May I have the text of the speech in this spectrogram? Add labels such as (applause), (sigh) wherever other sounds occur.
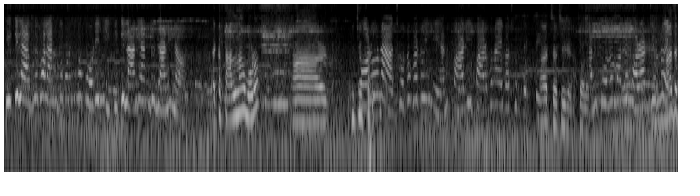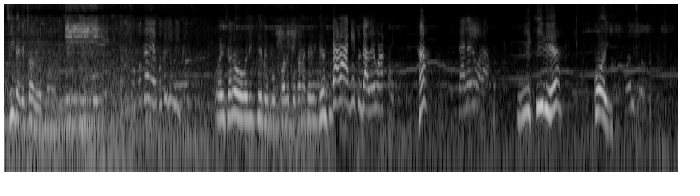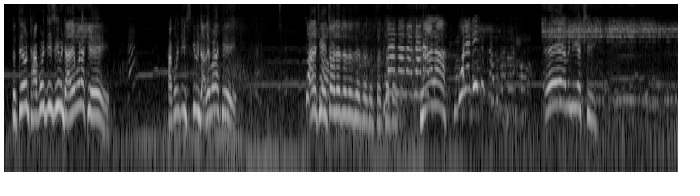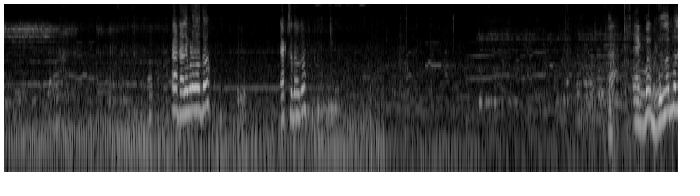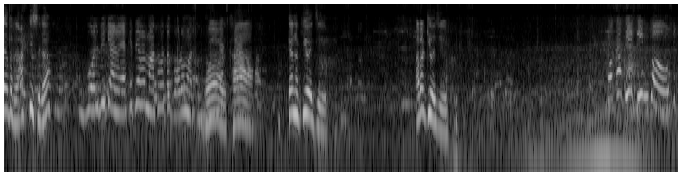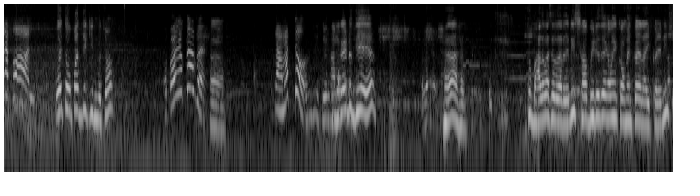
কি কি লাগবে বল? আমি তো কোনোদিনও করিনি। কি কি লাগে আমি তো জানি না। একটা তাল নাও বড় আর কিছু বড় না ছোটখাটোই নেই আমি পারি পারব না এবছর করতে। আচ্ছা ঠিক আছে চলো। আমি কোনো মতে করার জন্য আচ্ছা ঠিক আছে চলো। কোথায় কোথায় কি নিবি ওই চলো ওদিক দিয়ে দেবো ফলের দোকান আছে ওদিক দিয়ে? দাঁড়া আগে একটু ডালের বড়া খাই। হ্যাঁ? ডালের বড়া। ই কি রে? কই? তো। তুই ঠাকুর জিনিস কি ডালে বড়া খেয়ে। ঠাকুর জিনিস কি ডালে বড়া খেয়ে। আচ্ছা ঠিক আছে চল। চল চল চল চল না না বলে দিয়েছি খাব এ আমি নিয়ে যাচ্ছি। হ্যাঁ ডালে বড়া দাও তো। একশো দাও তো। একবার বললাম বলে এত রাগ কিস রা বলবি কেন? একেতে আমার মাথা মাথা গরম আছে। ধর খা। কেন কি হয়েছে? আবার কি হয়েছে? কোথা দিয়ে কিনবো? সেটা বল। ওই তো ওপার দিয়ে কিনবো চ। কবে হ্যাঁ। এটা আমার তো? আমাকে একটু দে হ্যাঁ হ্যাঁ। খুব ভালোবাসে দাদা জানিস? সব ভিডিওতে আমাকে কমেন্ট করে লাইক করে নিস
